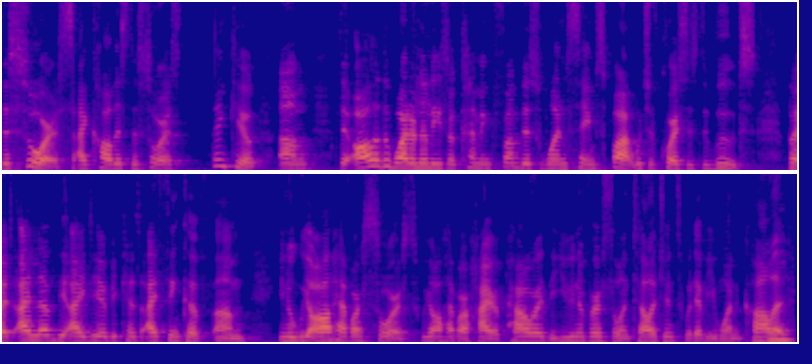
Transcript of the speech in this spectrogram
the source. I call this the source. Thank you. Um, the, all of the water lilies are coming from this one same spot, which of course is the roots. But I love the idea because I think of, um, you know, we all have our source. We all have our higher power, the universal intelligence, whatever you want to call mm-hmm. it.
